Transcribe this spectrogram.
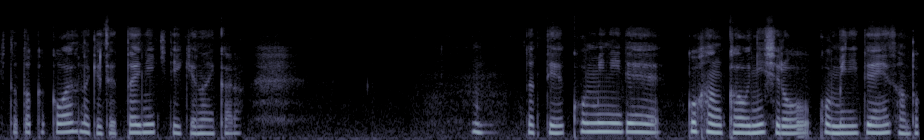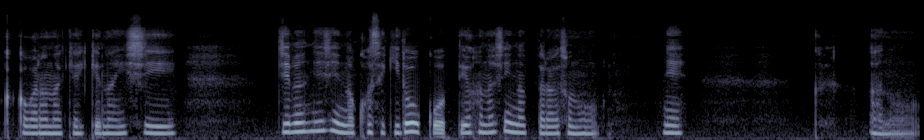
人と関わらなきゃ絶対に生きていけないから。だってコンビニでご飯買うにしろコンビニ店員さんと関わらなきゃいけないし自分自身の戸籍どうこうっていう話になったらそのねあの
